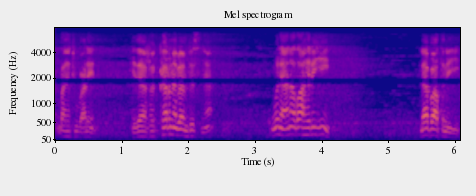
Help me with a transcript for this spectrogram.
الله يتوب علينا. إذا فكرنا بأنفسنا ولا أنا ظاهريين لا باطنيين.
